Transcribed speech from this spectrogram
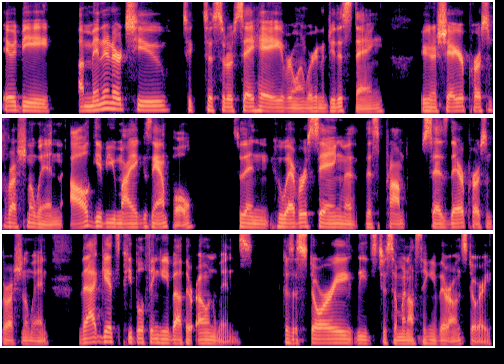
it would be a minute or two to to sort of say hey everyone we're going to do this thing you're going to share your personal professional win i'll give you my example so then whoever's saying that this prompt says their person professional win, that gets people thinking about their own wins because a story leads to someone else thinking of their own story.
